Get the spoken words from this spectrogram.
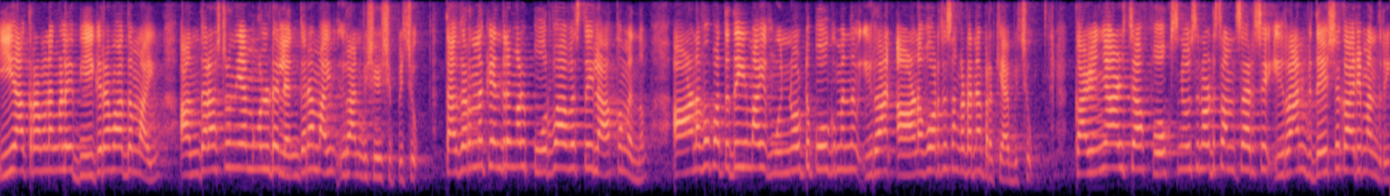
ഈ ആക്രമണങ്ങളെ ഭീകരവാദമായും അന്താരാഷ്ട്ര നിയമങ്ങളുടെ ലംഘനമായും ഇറാൻ വിശേഷിപ്പിച്ചു. തകർന്ന കേന്ദ്രങ്ങൾ പൂർവാവസ്ഥയിലാക്കുമെന്നും ആണവ പദ്ധതിയുമായി മുന്നോട്ടു പോകുമെന്നും ഇറാൻ ആണവോർജ സംഘടന പ്രഖ്യാപിച്ചു. കഴിഞ്ഞ ആഴ്ച ഫോക്സ് ന്യൂസിനോട് സംസാരിച്ച ഇറാൻ വിദേശകാര്യമന്ത്രി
